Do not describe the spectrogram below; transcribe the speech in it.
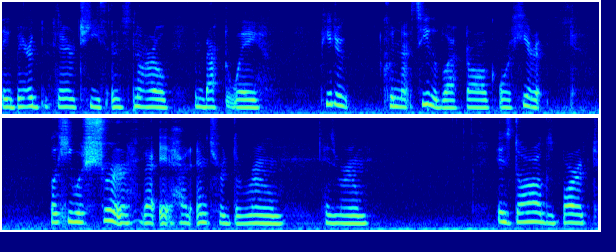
they bared their teeth and snarled and backed away. Peter could not see the black dog or hear it, but he was sure that it had entered the room, his room. His dogs barked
